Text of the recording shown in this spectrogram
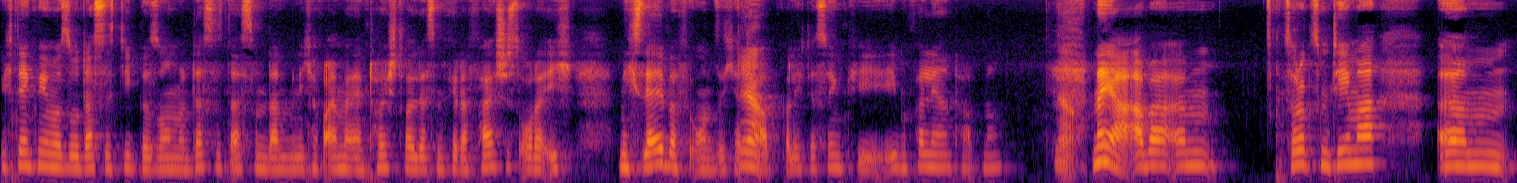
ich denke mir immer so, das ist die Person und das ist das und dann bin ich auf einmal enttäuscht, weil das entweder falsch ist oder ich mich selber verunsichert Ja. habe, weil ich das irgendwie eben verlernt habe. Ne? Ja. Naja, aber ähm, zurück zum Thema. Ähm,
